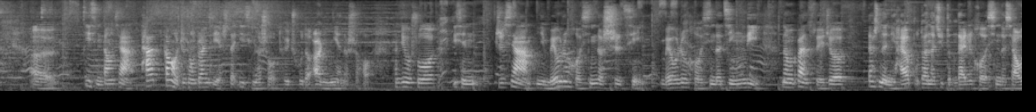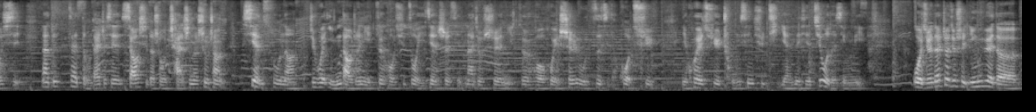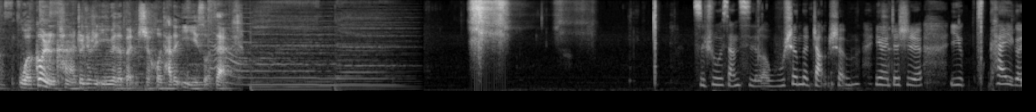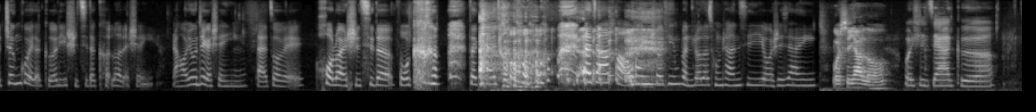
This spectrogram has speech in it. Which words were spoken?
呃，疫情当下，他刚好这张专辑也是在疫情的时候推出的，二零年的时候，他就说，疫情之下，你没有任何新的事情，没有任何新的经历，那么伴随着。但是呢，你还要不断的去等待任何新的消息。那就在等待这些消息的时候，产生的肾上腺素呢，就会引导着你最后去做一件事情，那就是你最后会深入自己的过去，你会去重新去体验那些旧的经历。我觉得这就是音乐的，我个人看来，这就是音乐的本质和它的意义所在。此处响起了无声的掌声，因为这是一开一个珍贵的隔离时期的可乐的声音，然后用这个声音来作为霍乱时期的播客 的开头。大家好，欢迎收听本周的从长计议，我是夏英，我是亚龙，我是嘉哥，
